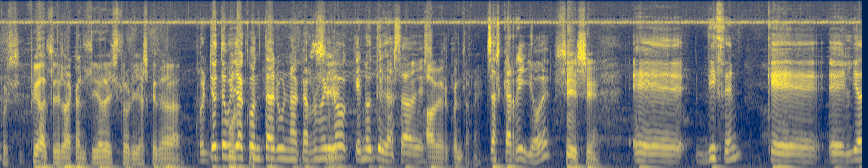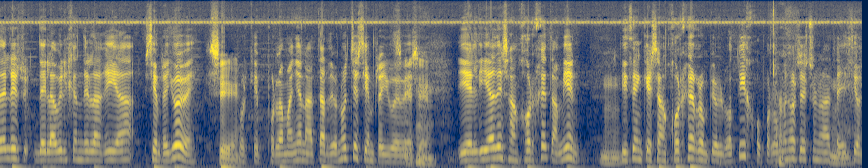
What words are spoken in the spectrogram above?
pues fíjate la cantidad de historias que da. Pues yo te voy a contar una, Carmelo, que no te la sabes. A ver, cuéntame. Chascarrillo, ¿eh? Sí, sí. Eh, dicen que el día de la Virgen de la Guía siempre llueve. Sí. Porque por la mañana, tarde o noche siempre llueve. Sí, sí. Y el día de San Jorge también. Dicen que San Jorge rompió el botijo, por lo menos es una tradición.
